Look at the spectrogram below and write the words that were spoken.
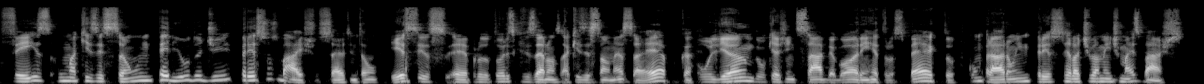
fez uma aquisição em período de preços baixos, certo? Então, esses é, produtores que fizeram aquisição nessa época, olhando o que a gente sabe agora em retrospecto, compraram em preços relativamente mais baixos.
